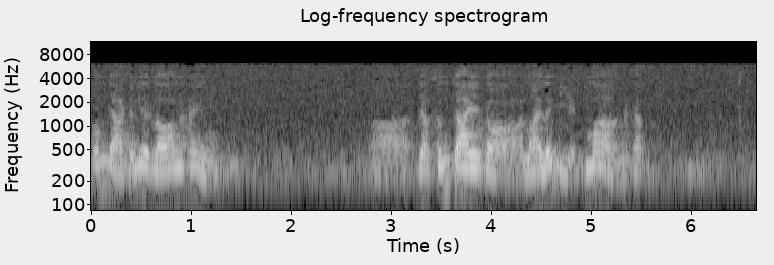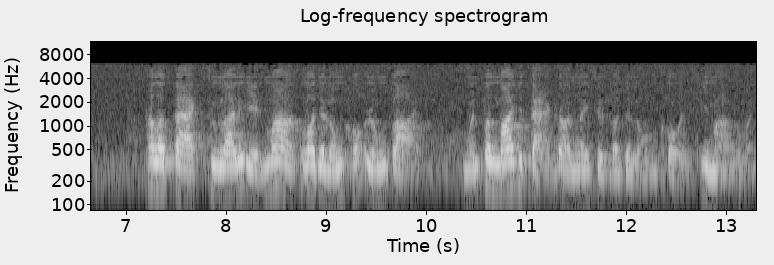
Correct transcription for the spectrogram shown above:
ผมอยากจะเรียกร้องให้อย่าสนใจต่อรายละเอียดมากนะครับ ถ้าเราแตกสู่รายละเอียดมาก เราจะหลงหลงปลาย เหมือนต้นไม้ที่แตกตอนในสุดเราจะหลงโคนที่มาของมัน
